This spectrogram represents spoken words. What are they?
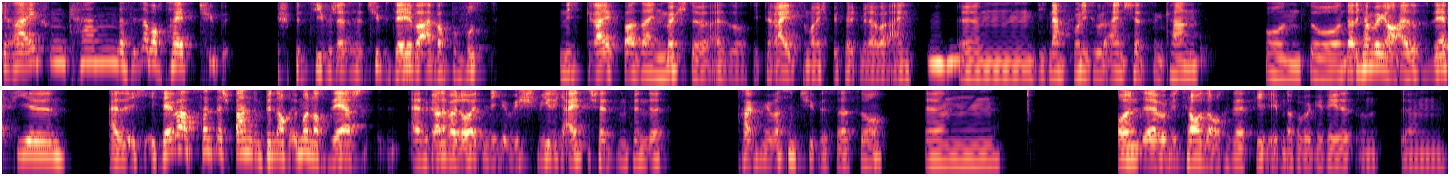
greifen kann. Das ist aber auch teils typspezifisch. Also der Typ selber einfach bewusst nicht greifbar sein möchte. Also die drei zum Beispiel fällt mir dabei ein, mhm. ähm, die ich nach wie vor nicht so gut einschätzen kann. Und so. Und dadurch haben wir genau, also sehr viel. Also ich, ich selber fand es sehr spannend und bin auch immer noch sehr, also gerade bei Leuten, die ich irgendwie schwierig einzuschätzen finde, frage ich mir, was für ein Typ ist das so? Ähm, und äh, wirklich zu Hause auch sehr viel eben darüber geredet und ähm,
